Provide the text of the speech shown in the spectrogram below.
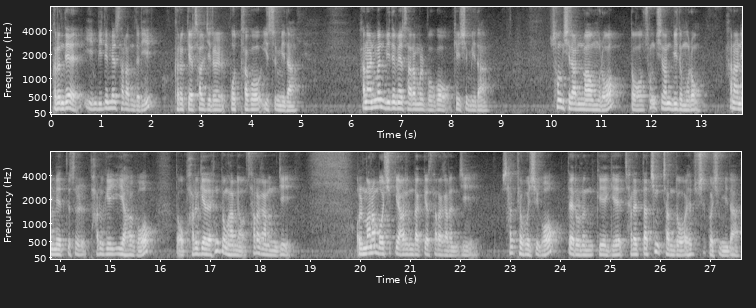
그런데 이 믿음의 사람들이 그렇게 살지를 못하고 있습니다. 하나님은 믿음의 사람을 보고 계십니다. 성실한 마음으로 또 성실한 믿음으로 하나님의 뜻을 바르게 이해하고 또 바르게 행동하며 살아가는지 얼마나 멋있게 아름답게 살아가는지 살펴보시고 때로는 그에게 잘했다 칭찬도 해주실 것입니다.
